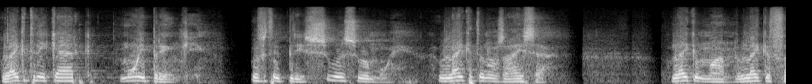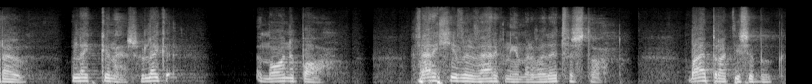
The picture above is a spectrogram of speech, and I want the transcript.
Hoe lyk dit in die kerk? Mooi prentjie. Hoofstuk 3 so so mooi. Hoe lyk dit in ons huise? Hoe lyk 'n man? Hoe lyk 'n vrou? Hoe lyk kinders? Hoe lyk 'n ma en 'n pa? Werkgewer, werknemer, wat dit verstaan. Baie praktiese boek.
